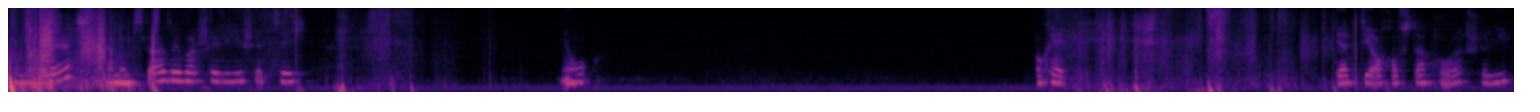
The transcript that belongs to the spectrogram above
Und Colette. Dann nimmt Star Silber Shelly, schätze ich. Jo. Okay. Er hat die auch auf Star Power, Shelly.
